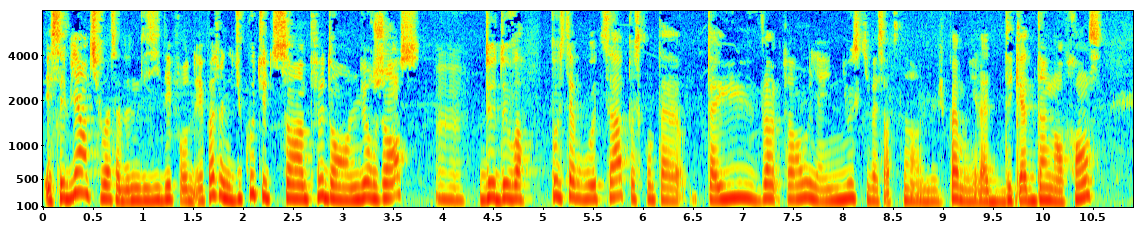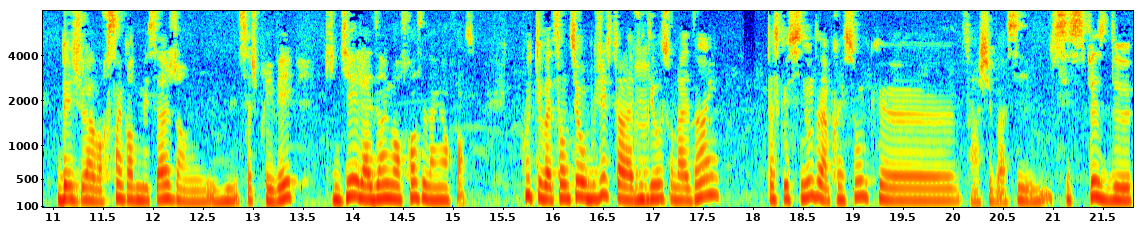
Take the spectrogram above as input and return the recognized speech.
Et c'est bien, tu vois, ça donne des idées pour des posts. Mais du coup, tu te sens un peu dans l'urgence Mhm. de devoir poster à propos de ça parce qu'on t'a t'as eu 20, par exemple il y a une news qui va sortir dans, je sais pas il y a la décade dingue en France ben je vais avoir 50 messages dans mes messages privés qui me disent Eh, la dingue en France la dingue en France du coup tu vas te sentir obligé de faire la Mhm. vidéo sur la dingue parce que sinon t'as l'impression que enfin je sais pas c'est cette espèce de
